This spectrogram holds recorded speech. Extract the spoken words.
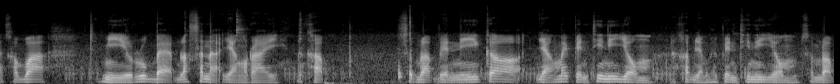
นะครับว่าจะมีรูปแบบลักษณะอย่างไรนะครับสำหรับเหรียญนี้ก็ยังไม่เป็นที่นิยมนะครับยังไม่เป็นที่นิยมสำหรับ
